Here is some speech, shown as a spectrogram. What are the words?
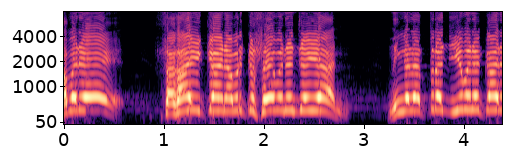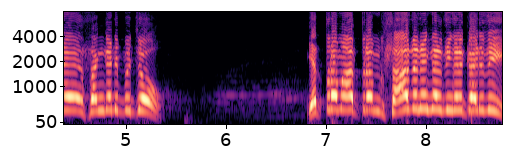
അവരെ സഹായിക്കാൻ അവർക്ക് സേവനം ചെയ്യാൻ നിങ്ങൾ എത്ര ജീവനക്കാരെ സംഘടിപ്പിച്ചു? എത്രമാത്രം സാധനങ്ങൾ നിങ്ങൾ കരുതി?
